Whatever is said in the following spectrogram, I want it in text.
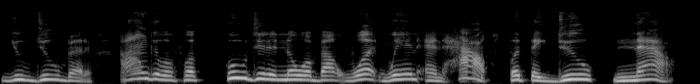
you do better. I don't give a fuck who didn't know about what, when, and how, but they do now.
